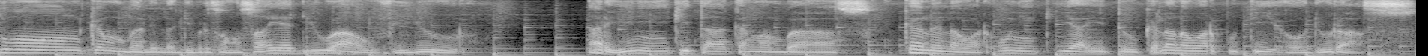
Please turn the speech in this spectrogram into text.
teman, kembali lagi bersama saya di Wow Figure. Hari ini kita akan membahas kelelawar unik yaitu kelelawar putih Honduras.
